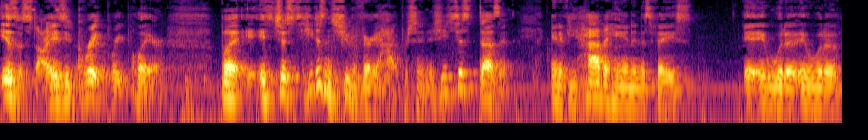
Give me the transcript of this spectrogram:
he is a star. He's a great, great player. But it's just he doesn't shoot a very high percentage. He just doesn't. And if you have a hand in his face, it would have it would have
